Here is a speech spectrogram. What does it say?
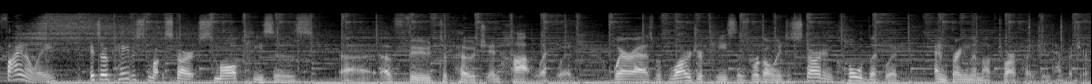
Finally, it's okay to sm start small pieces uh, of food to poach in hot liquid, whereas with larger pieces, we're going to start in cold liquid and bring them up to our poaching temperature.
